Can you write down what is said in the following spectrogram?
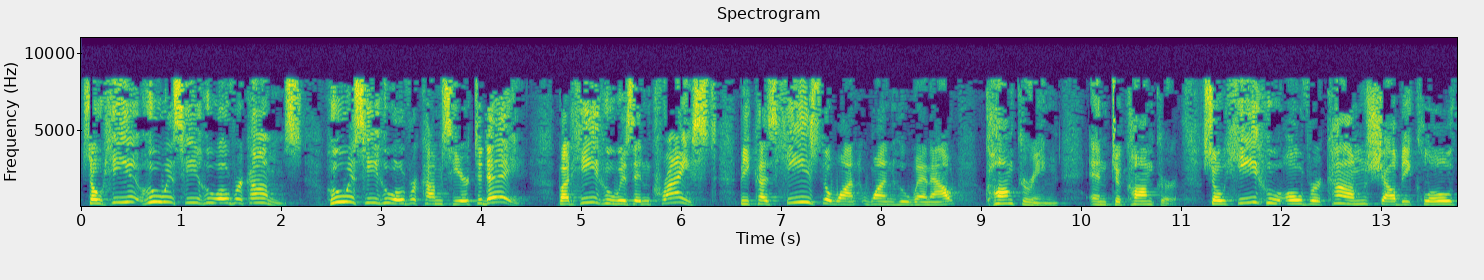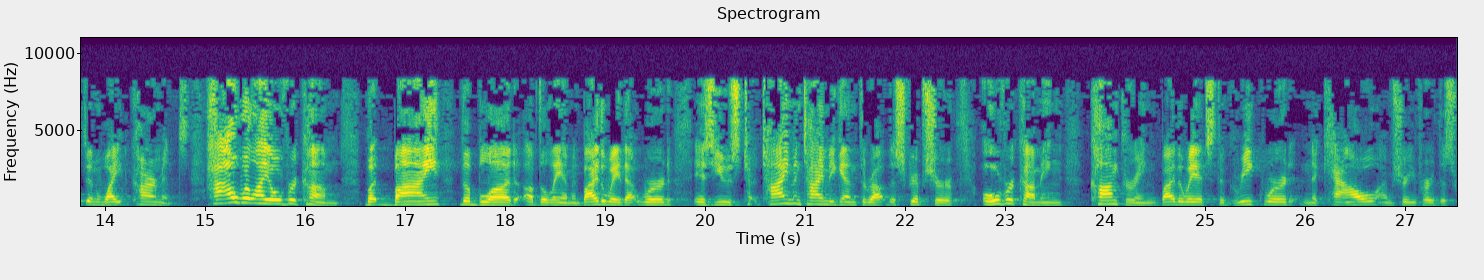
So he, who is he who overcomes? Who is he who overcomes here today? But he who is in Christ, because he's the one, one who went out conquering and to conquer. So he who overcomes shall be clothed in white garments. How will I overcome? But by the blood of the Lamb. And by the way, that word is used t- time and time again throughout the scripture. Overcoming, conquering. By the way, it's the Greek word nikao. I'm sure you've heard this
